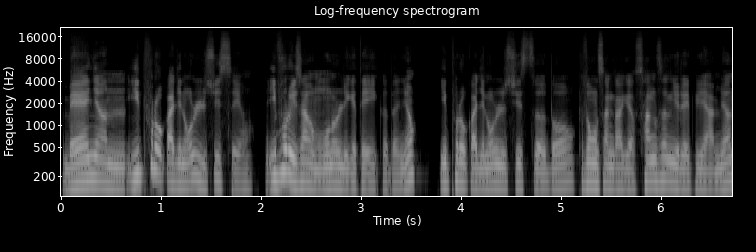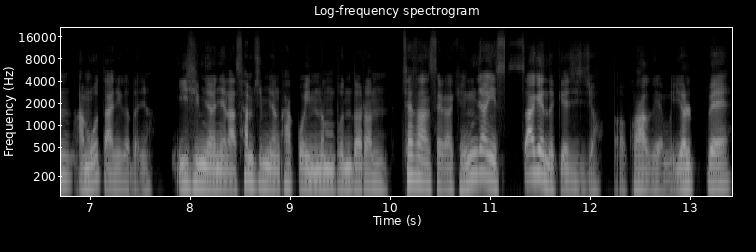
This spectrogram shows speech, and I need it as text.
매년 2%까지는 올릴 수 있어요. 2% 이상은 못 올리게 돼 있거든요. 2%까지는 올릴 수 있어도 부동산 가격 상승률에 비하면 아무것도 아니거든요. 20년이나 30년 갖고 있는 분들은 재산세가 굉장히 싸게 느껴지죠. 어, 과거에 뭐 10배,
